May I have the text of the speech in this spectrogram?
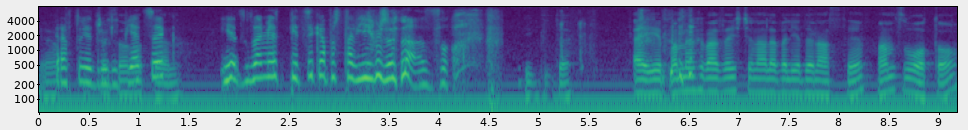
Ja kraftuję drugi przesuwam piecyk. ten Jezu, zamiast piecyka postawiłem żelazo. XD. Ej, mamy chyba zejście na level 11. Mam złoto.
